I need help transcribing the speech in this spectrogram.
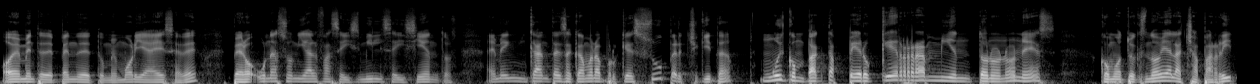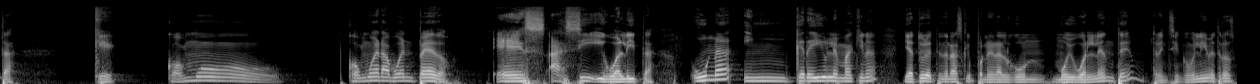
Obviamente depende de tu memoria SD, pero una Sony Alpha 6600. A mí me encanta esa cámara porque es súper chiquita, muy compacta, pero qué herramienta no es. Como tu exnovia la chaparrita. Que cómo, cómo era buen pedo. Es así, igualita. Una increíble máquina. Ya tú le tendrás que poner algún muy buen lente, 35 milímetros.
